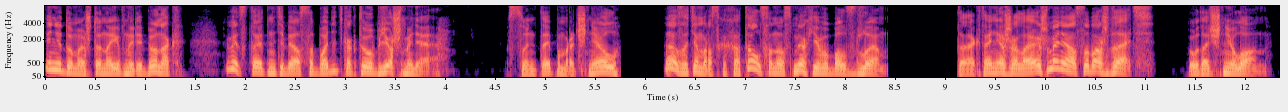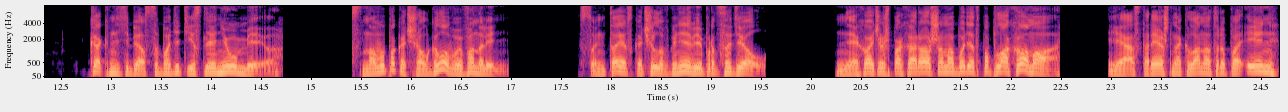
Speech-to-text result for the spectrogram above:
И не думаю, что я наивный ребёнок, ведь стоит мне тебя освободить, как ты убьёшь меня». Суньтай помрачнел, а затем расхохотался, но смех его был злым. «Так ты не желаешь меня освобождать?» — уточнил он. «Как мне тебя освободить, если я не умею?» Снова покачал головой Ван Линь. Суньтай вскочил в гневе и процедил. «Не хочешь по-хорошему, будет по-плохому! Я старейшина клана Трупа Инь,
